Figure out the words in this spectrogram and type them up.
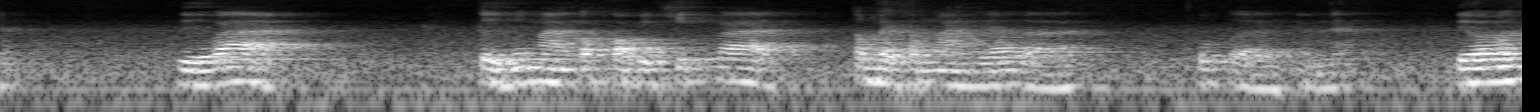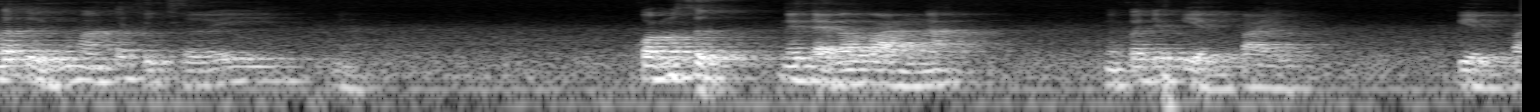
นะหรือว่าตื่นขึ้นมาก็พอไปคิดว่าต้องไปทำงานแล้วเหรอทุกข์เลยนะ เดี๋ยวมันก็ตื่นขึ้นมาก็เฉยๆนะความรู้สึกในแต่ละวันนะมันก็จะเปลี่ยนไป เปลี่ยนไป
